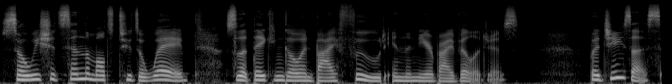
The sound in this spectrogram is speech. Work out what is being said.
So we should send the multitudes away so that they can go and buy food in the nearby villages. But Jesus,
